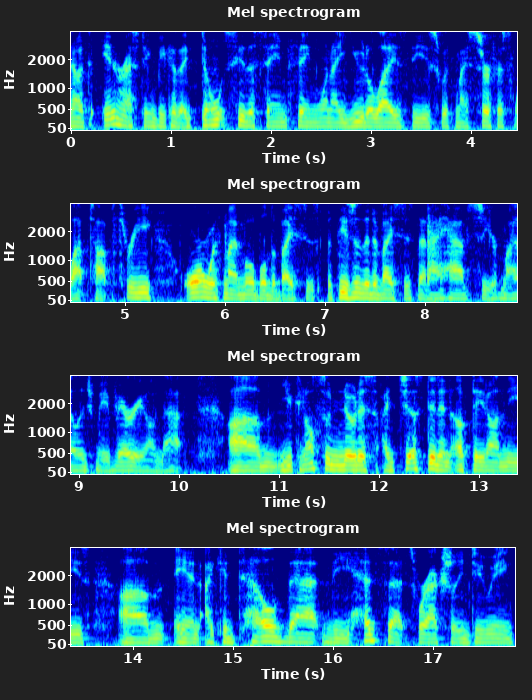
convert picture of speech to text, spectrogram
Now it's interesting because I don't see the same thing when I utilize these with my Surface Laptop 3 or with my mobile devices, but these are the devices that I have, so your mileage may vary on that. Um, you can also notice I just did an update on these, um, and I could tell that the headsets were actually doing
